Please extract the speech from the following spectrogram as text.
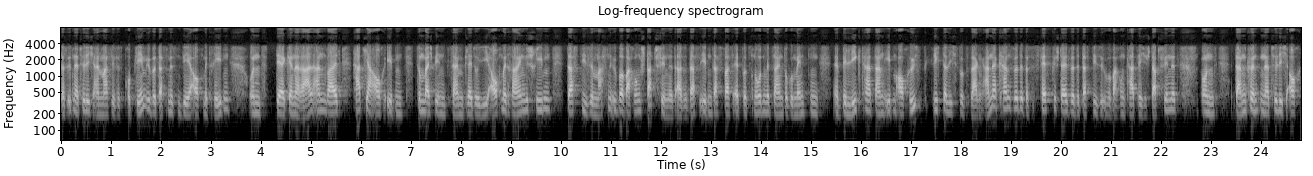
Das ist natürlich ein massives Problem, über das müssen wir ja auch mit reden. Und der Generalanwalt hat ja auch eben zum Beispiel in seinem Plädoyer auch mit reingeschrieben, dass diese Massenüberwachung stattfindet. Also dass eben das, was Edward Snowden mit seinen Dokumenten äh, belegt hat, dann eben auch höchstrichterlich sozusagen anerkannt würde, dass es festgestellt würde, dass diese Überwachung tatsächlich stattfindet. Und dann könnten natürlich auch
